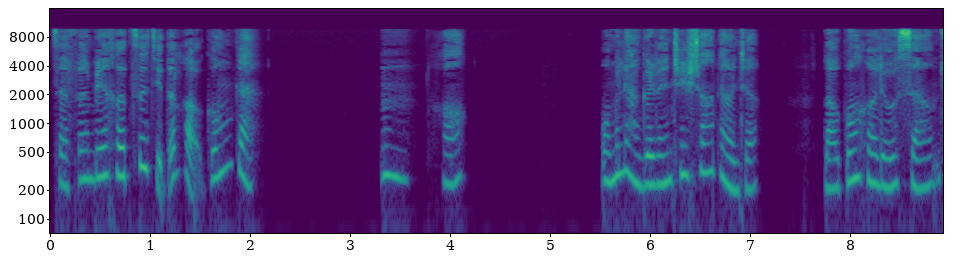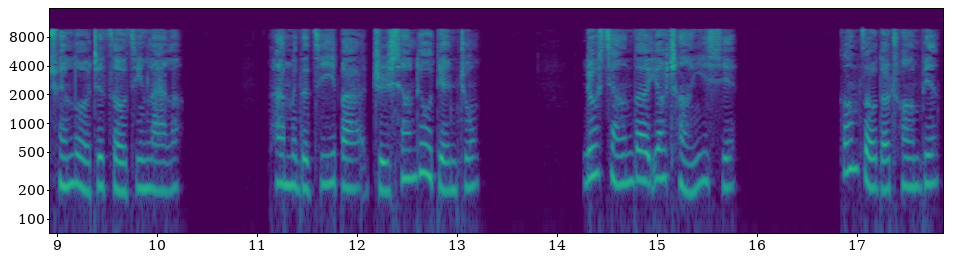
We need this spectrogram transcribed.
再分别和自己的老公干。嗯，好。我们两个人正商量着，老公和刘翔全裸着走进来了，他们的鸡巴指向六点钟，刘翔的要长一些。刚走到床边，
